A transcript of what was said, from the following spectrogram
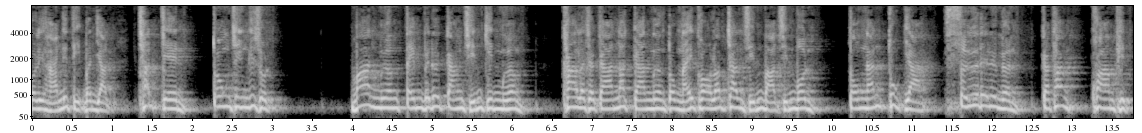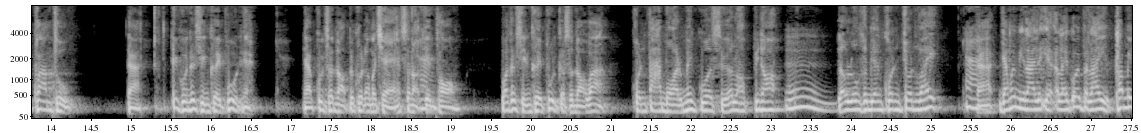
บริหารนิติบัญญัติ ชัดเจนตรงจริงที่สุด บ้านเมืองเต็มไปด้วยกังฉินกินเมืองข้าราชการนักการเมืองตรงไหนคอร์รัปชันสินบาทสินบน ตรงนั้นทุกอย่างซื้อได้ด้วยเงิน กระทั่งความผิดความถูกนะที่คุณทักษิณเคยพูดไงนะคุณสนอเป็นคนเอามาแฉสนอค่ะเทียนทอง ว่าทักษิณเคยพูดกับสนอว่า คนตาบอดไม่กลัวเสือหรอกพี่น้องอืมเราลงทะเบียนคนจนไว้ค่ะนะยังไม่มีรายละเอียดอะไรก็ไม่เป็นไรถ้าไม่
